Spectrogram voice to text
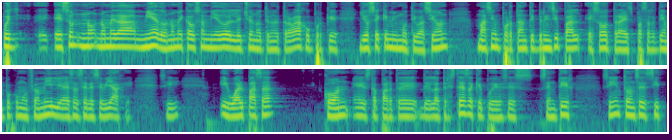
pues eso no, me da miedo, no me causa miedo el hecho de no tener trabajo, porque yo sé que mi motivación más importante y principal es otra, es pasar tiempo con mi familia, es hacer ese viaje, ¿sí? Igual pasa con esta parte de, la tristeza que puedes sentir, ¿sí? Entonces, si,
